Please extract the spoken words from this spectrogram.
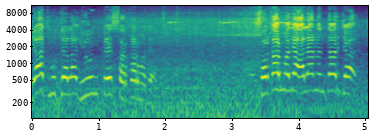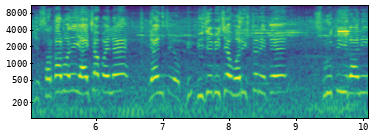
याच मुद्द्याला घेऊन ते सरकारमध्ये आले. सरकारमध्ये आल्यानंतर ज्या सरकारमध्ये यायच्या पहिले यांचे बी जे पीचे वरिष्ठ नेते स्मृती इराणी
